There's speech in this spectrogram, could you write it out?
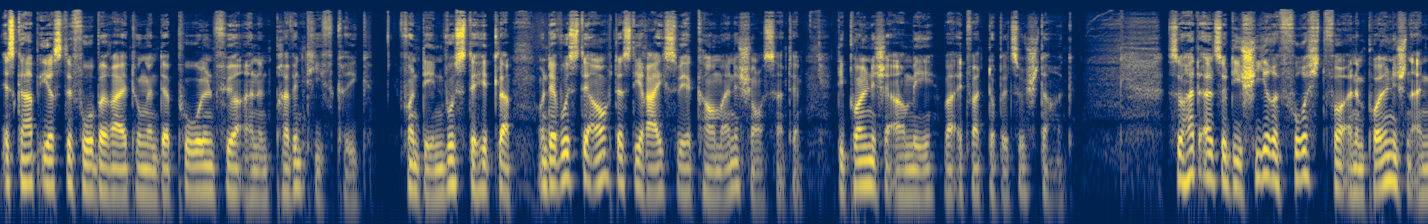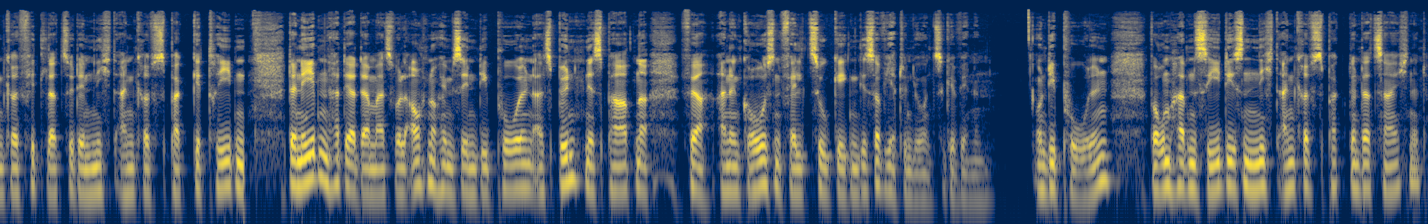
Es gab erste Vorbereitungen der Polen für einen Präventivkrieg. Von denen wusste Hitler, und er wusste auch, dass die Reichswehr kaum eine Chance hatte. Die polnische Armee war etwa doppelt so stark. So hat also die schiere Furcht vor einem polnischen Angriff Hitler zu dem Nichtangriffspakt getrieben. Daneben hat er damals wohl auch noch im Sinn, die Polen als Bündnispartner für einen großen Feldzug gegen die Sowjetunion zu gewinnen. Und die Polen, warum haben sie diesen Nichtangriffspakt unterzeichnet?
